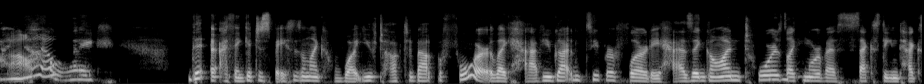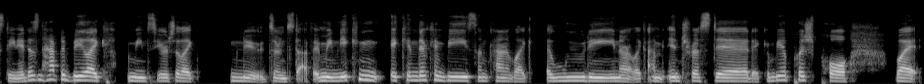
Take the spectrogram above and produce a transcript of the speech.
I know, know. like I think it just bases on like what you've talked about before. Like, have you gotten super flirty? Has it gone towards like mm-hmm. more of a sexting, texting? It doesn't have to be like, I mean, seriously, like nudes and stuff. I mean, it can, it can, there can be some kind of like eluding or like I'm interested. It can be a push pull, but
